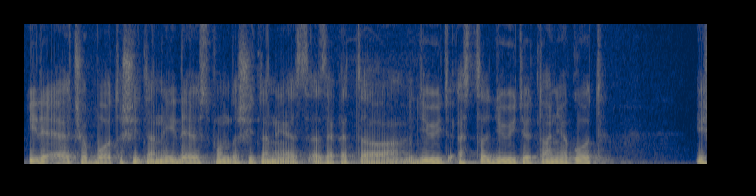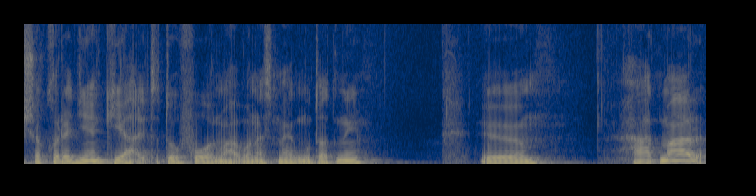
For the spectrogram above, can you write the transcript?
ide csoportosítani, ide összpontosítani ezt, ezeket a gyűjt, ezt a gyűjtött anyagot, és akkor egy ilyen kiállítató formában ezt megmutatni. Ö, hát már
